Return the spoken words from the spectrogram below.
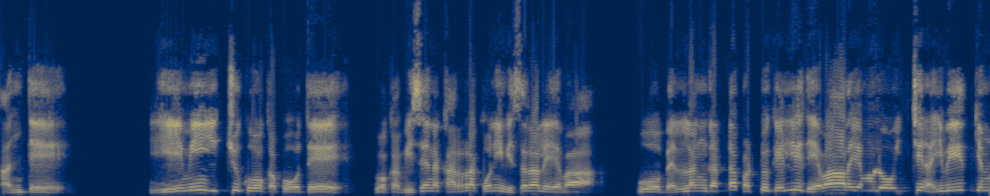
అంతే. ఏమీ ఇచ్చుకోకపోతే ఒక విసిన కర్ర కొని విసరలేవా? ఓ బెల్లంగడ్డ పట్టుకెళ్ళి దేవాలయంలో ఇచ్చి నైవేద్యం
